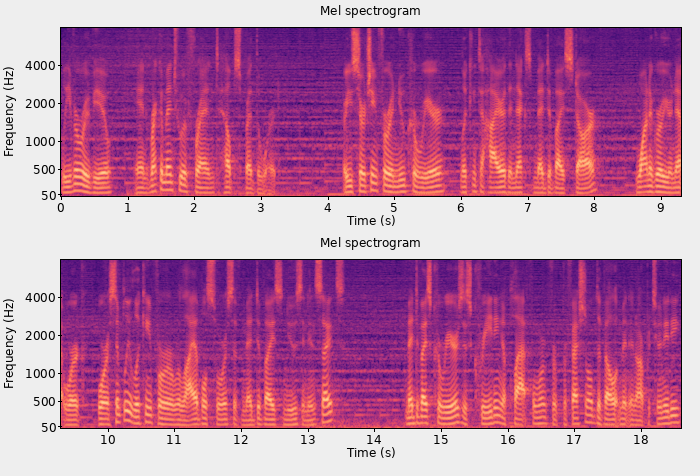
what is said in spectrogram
leave a review, and recommend to a friend to help spread the word. Are you searching for a new career, looking to hire the next med device star? Want to grow your network, or are simply looking for a reliable source of med device news and insights? Med Device Careers is creating a platform for professional development and opportunity,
